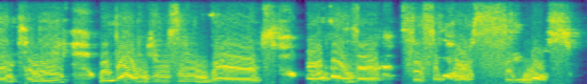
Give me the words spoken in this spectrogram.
mentally without using words or other physical signals.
